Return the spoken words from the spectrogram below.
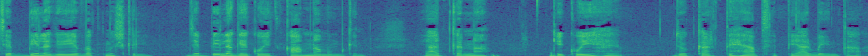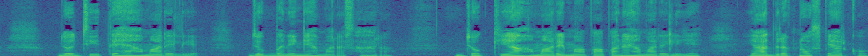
जब भी लगे ये वक्त मुश्किल, जब भी लगे कोई काम नामुमकिन, याद करना कि कोई है जो करते हैं आपसे प्यार बेनतहा जो जीते हैं हमारे लिए, जो बनेंगे हमारा सहारा। जो किया हमारे माँ पापा ने हमारे लिए, याद रखना उस प्यार को।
